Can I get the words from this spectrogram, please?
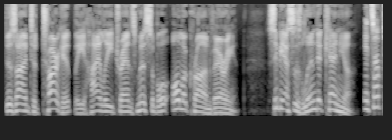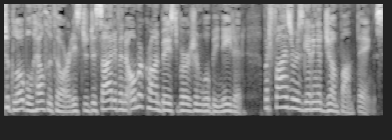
designed to target the highly transmissible Omicron variant. CBS's Linda Kenyon. It's up to global health authorities to decide if an Omicron based version will be needed. But Pfizer is getting a jump on things.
